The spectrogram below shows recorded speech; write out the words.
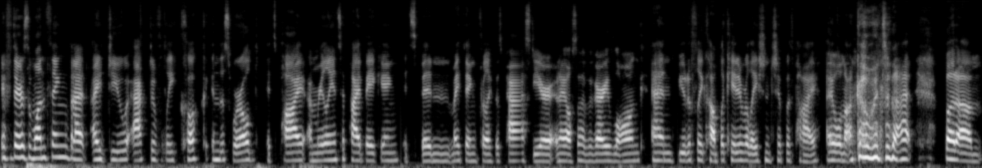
if there's one thing that I do actively cook in this world, it's pie. I'm really into pie baking. It's been my thing for like this past year. And I also have a very long and beautifully complicated relationship with pie. I will not go into that. But um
